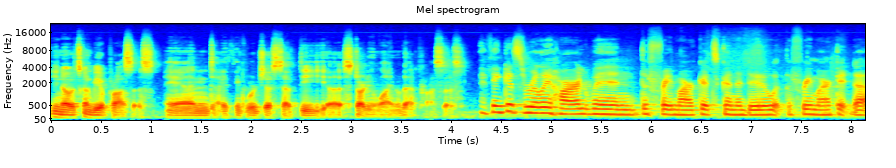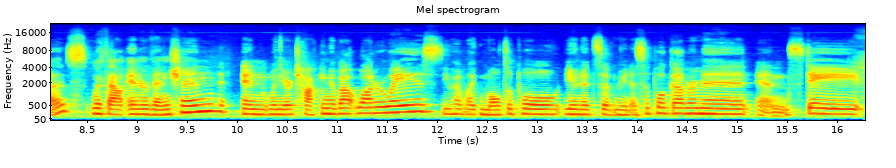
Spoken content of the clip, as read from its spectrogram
you know, it's going to be a process, and I think we're just at the uh, starting line of that process. I think it's really hard when the free market's going to do what the free market does without intervention. And when you're talking about waterways, you have like multiple units of municipal government and state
